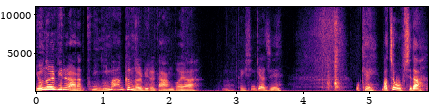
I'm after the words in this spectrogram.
요 넓이를 알았더니 이만큼 넓이를 다 안 거야. 어, 되게 신기하지? 오케이. 맞춰봅시다.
